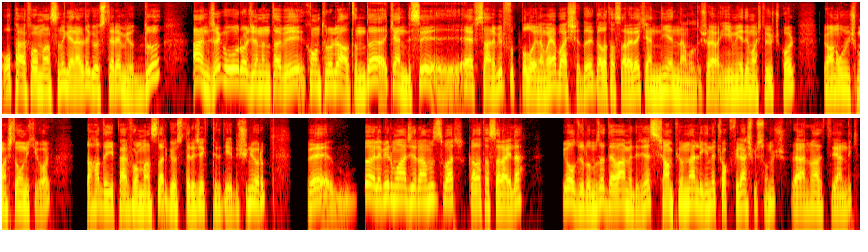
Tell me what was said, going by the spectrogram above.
o performansını genelde gösteremiyordu. Ancak Uğur Hoca'nın tabii kontrolü altında kendisi efsane bir futbol oynamaya başladı. Galatasaray'da kendini yeniden buldu. Şuraya bak 27 maçta 3 gol. Şu an 13 maçta 12 gol. Daha da iyi performanslar gösterecektir diye düşünüyorum. Ve böyle bir maceramız var Galatasaray'la. Yolculuğumuza devam edeceğiz. Şampiyonlar Ligi'nde çok flash bir sonuç. Real Madrid'i yendik.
